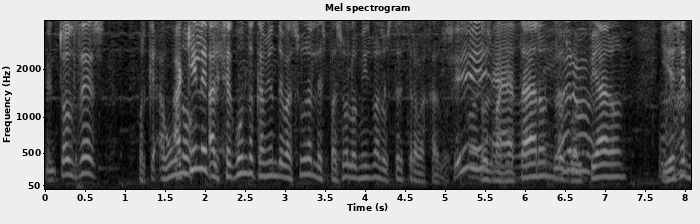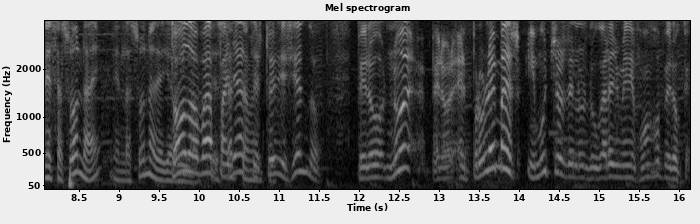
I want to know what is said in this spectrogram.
Entonces, Porque a uno, Aquí le- al segundo camión de basura les pasó lo mismo a los tres trabajadores. Sí. Los Claro, maniataron, sí. los golpearon. Y es en esa zona, ¿eh? En la zona de allá todo arriba. va para allá, te estoy diciendo. Pero no, pero el problema es, y muchos de los lugares me dicen, Juanjo, pero que,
